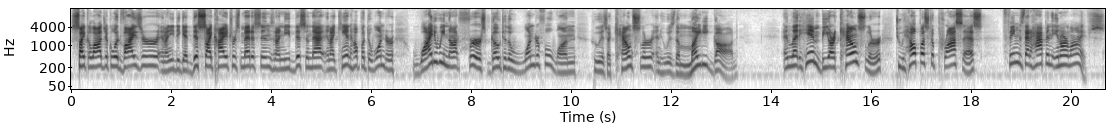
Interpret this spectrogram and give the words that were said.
psychological advisor and I need to get this psychiatrist medicines and I need this and that. And I can't help but to wonder why do we not first go to the wonderful one who is a counselor and who is the mighty God and let him be our counselor to help us to process things that happen in our lives?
